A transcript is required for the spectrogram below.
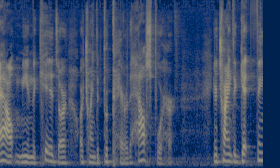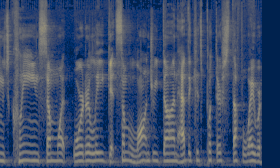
out, me and the kids are, are trying to prepare the house for her. You're trying to get things clean, somewhat orderly, get some laundry done, have the kids put their stuff away. We're,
